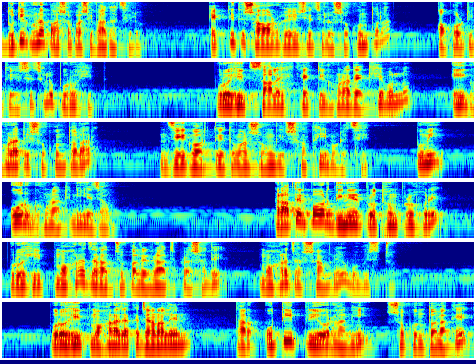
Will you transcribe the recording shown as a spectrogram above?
দুটি ঘোড়া পাশাপাশি বাঁধা ছিল। একটিতে সাওয়ার হয়ে এসেছিল শকুন্তলা, অপরটিতে এসেছিল পুরোহিত। পুরোহিত সালেহকে একটি ঘোড়া দেখিয়ে বলল, এই ঘোড়াটি শকুন্তলার। যে গর্তে তোমার সঙ্গীর সাথেই মরেছে। তুমি ওর ঘোড়াটি নিয়ে যাও। রাতের পর দিনের প্রথম প্রহরে পুরোহিত মহারাজা রাজ্যপালের রাজপ্রাসাদে মহারাজার সামনে উপবিষ্ট পুরোহিত মহারাজাকে জানালেন তার অতি প্রিয় রানী শকুন্তলাকে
